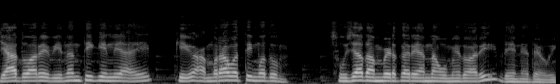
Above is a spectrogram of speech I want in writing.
याद्वारे विनंती केली आहे की अमरावतीमधून सुजात आंबेडकर यांना उमेदवारी देण्यात यावी.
